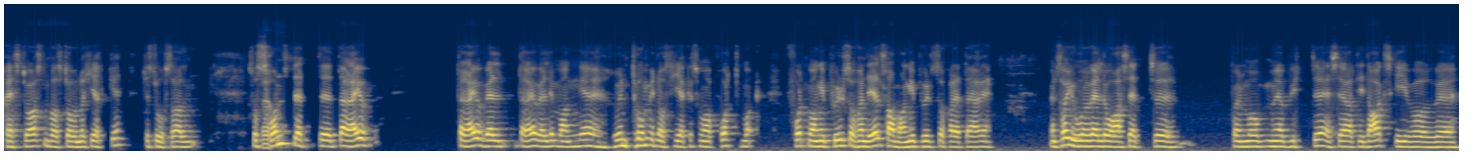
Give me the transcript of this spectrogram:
prestevasen fra Stovner kirke til Storsalen. Så sånn sett, eh, der er jo, det er jo, veld, er jo veldig mange rundt om i Den norske kirke som har fått, fått mange impulser. og en del har mange impulser fra dette. her. Men så gjorde vel Oaset uh, på en måte med å bytte. Jeg ser at i dag skriver uh,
